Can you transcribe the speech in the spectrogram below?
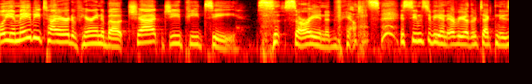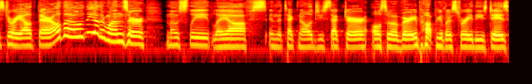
Well, you may be tired of hearing about Chat GPT. Sorry in advance. It seems to be in every other tech news story out there, although the other ones are mostly layoffs in the technology sector, also a very popular story these days.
